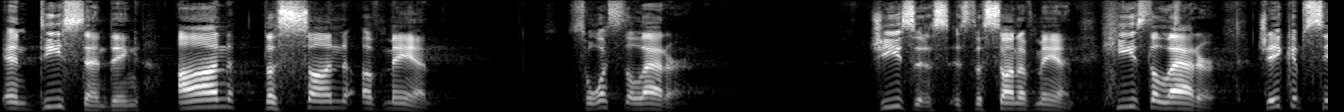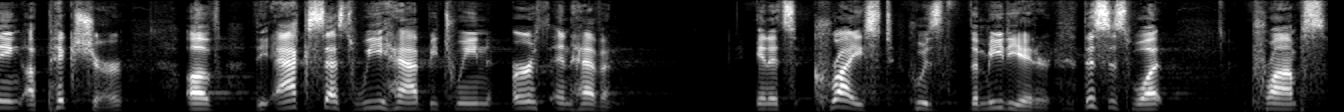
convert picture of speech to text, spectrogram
and descending on the Son of Man. So, what's the ladder? Jesus is the Son of Man. He's the ladder. Jacob's seeing a picture of the access we have between earth and heaven. And it's Christ who is the mediator. This is what prompts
